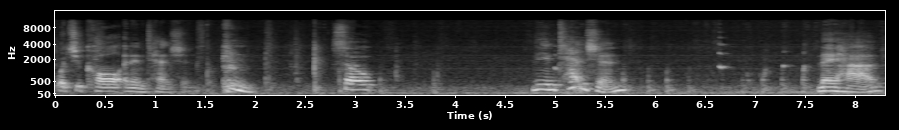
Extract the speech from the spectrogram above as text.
what you call an intention. so the intention they have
